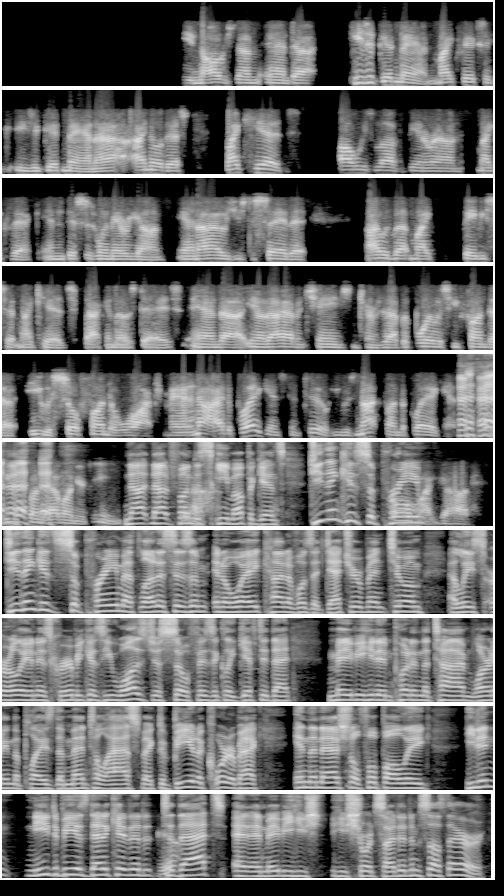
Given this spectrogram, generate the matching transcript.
He acknowledged them, and uh, he's a good man. Mike Vick's he's a good man. I, I know this. My kids always loved being around Mike Vick, and this is when they were young. And I always used to say that I would let Mike babysit my kids back in those days. And uh, you know, I haven't changed in terms of that. But boy, was he fun to he was so fun to watch, man. And now I had to play against him too. He was not fun to play against. he was fun to have on your team. Not not fun Yeah. to scheme up against. Do you think his supreme? Oh my God. Do you think his supreme athleticism, in a way, kind of was a detriment to him, at least early in his career, because he was just so physically gifted that maybe he didn't put in the time learning the plays, the mental aspect of being a quarterback in the National Football League. He didn't need to be as dedicated to Yeah. that, and, and maybe he sh- he short sighted himself there. Or?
